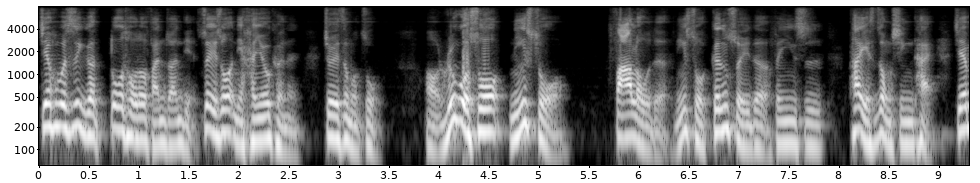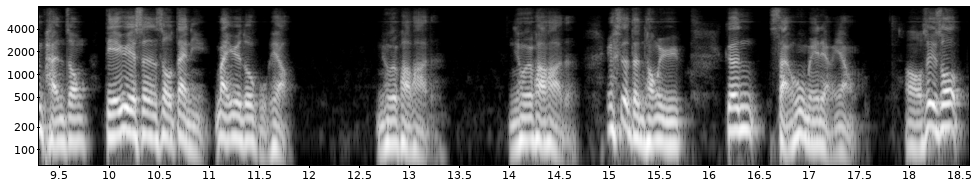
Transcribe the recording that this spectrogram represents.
今天会不会是一个多头的反转点？所以说你很有可能就会这么做哦。如果说你所 follow 的、你所跟随的分析师。他也是这种心态，今天盘中跌越深的时候，带你卖越多股票，你会怕怕的，你会怕怕的，因为这等同于跟散户没两样哦。所以说，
